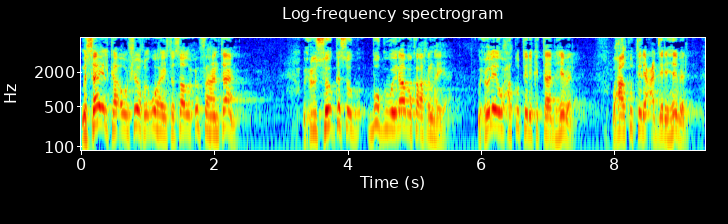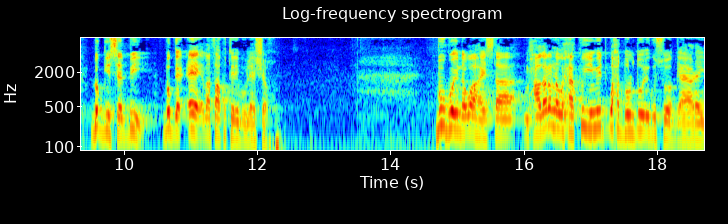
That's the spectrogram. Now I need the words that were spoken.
masaa'ilka uu sheekhu igu haysto saad wax u fahantaan wuxuu soo ka soo buuggi weynaabuu ka akhrinhayaa wuxuu leeyay waxaad ku tiri kitaab hebel waxaad ku tiri cajari hebel boggiisa b bogga e baad saa ku tiri buu leeya sheekhu buug weynna waa haystaa. Muxaadarana waxaa ku yimid wax duldul igu soo gaadhay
